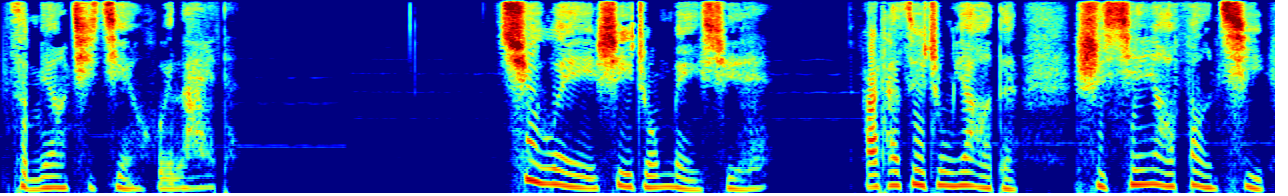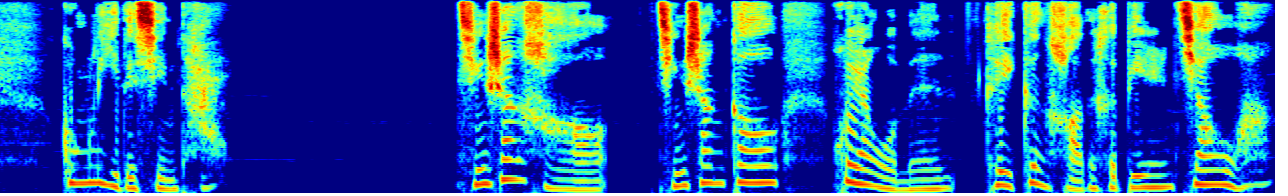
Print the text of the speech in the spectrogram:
怎么样去捡回来的。趣味是一种美学，而它最重要的是先要放弃功利的心态。情商好、情商高，会让我们可以更好的和别人交往。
